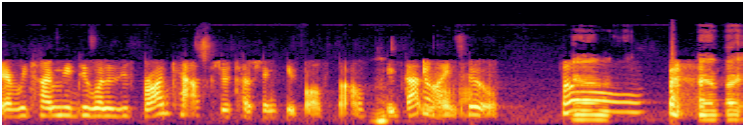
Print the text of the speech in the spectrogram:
every time you do one of these broadcasts, you're touching people. So keep that in mind too. Oh. And, and I,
